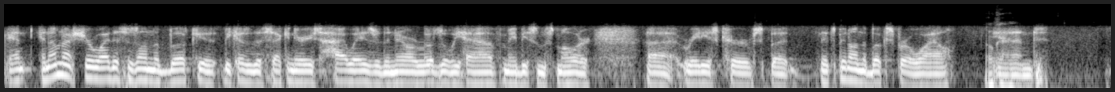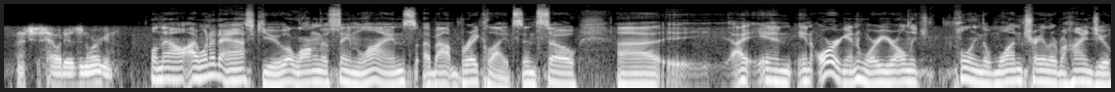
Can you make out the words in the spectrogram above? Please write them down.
and and I'm not sure why this is on the book because of the secondary highways or the narrow roads that we have, maybe some smaller uh, radius curves, but it's been on the books for a while, okay. and that's just how it is in Oregon. Well, now I wanted to ask you along those same lines about brake lights, and so uh, I, in in Oregon, where you're only pulling the one trailer behind you,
